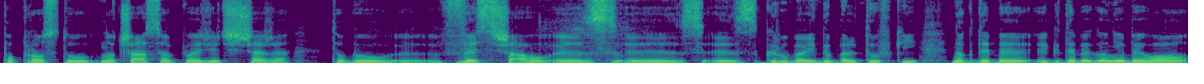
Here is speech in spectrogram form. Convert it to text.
po prostu, no trzeba sobie powiedzieć szczerze, to był wystrzał z, z, z grubej dubeltówki. No gdyby, gdyby go nie było,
